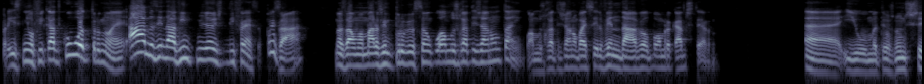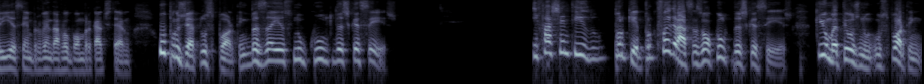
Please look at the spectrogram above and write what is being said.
Para isso tinham ficado com o outro, não é? Ah, mas ainda há 20 milhões de diferença. Pois há. Mas há uma margem de progressão que o Almusrati já não tem. O Almusrati já não vai ser vendável para o mercado externo. Uh, e o Mateus Nunes seria sempre vendável para o mercado externo. O projeto do Sporting baseia-se no culto da escassez. E faz sentido. Porquê? Porque foi graças ao culto da escassez que o Mateus Nunes, o Sporting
